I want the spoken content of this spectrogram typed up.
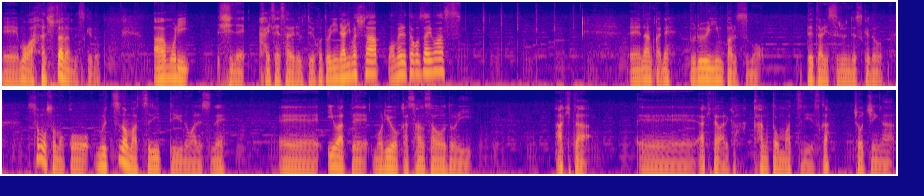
えもう明日なんですけど青森市で開催されるということになりました。おめでとうございます、えなんかねブルーインパルスも出たりするんですけどそもそもこう6つの祭りっていうのがですねえー、岩手、盛岡、三叉踊り、秋田、えー、秋田はあれか、関東祭りですか、提灯が、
